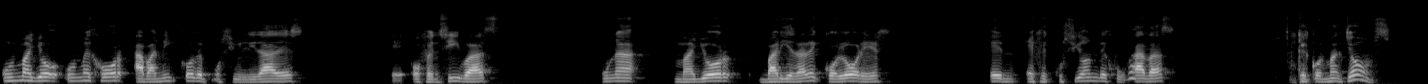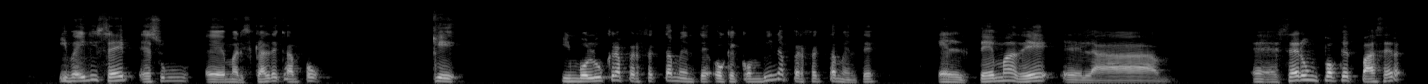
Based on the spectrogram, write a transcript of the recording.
un, mayor, un mejor abanico de posibilidades eh, ofensivas, una mayor variedad de colores en ejecución de jugadas que con Mac Jones. Y Bailey Safe es un eh, mariscal de campo que involucra perfectamente o que combina perfectamente el tema de eh, la, ser un pocket passer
